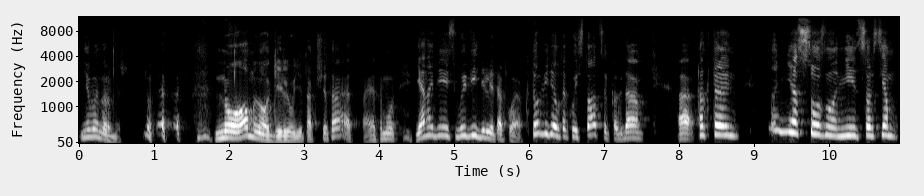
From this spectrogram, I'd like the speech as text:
не вынырнешь. Но многие люди так считают. Поэтому я надеюсь, вы видели такое. Кто видел такую ситуацию, когда а, как-то ну, неосознанно, не совсем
